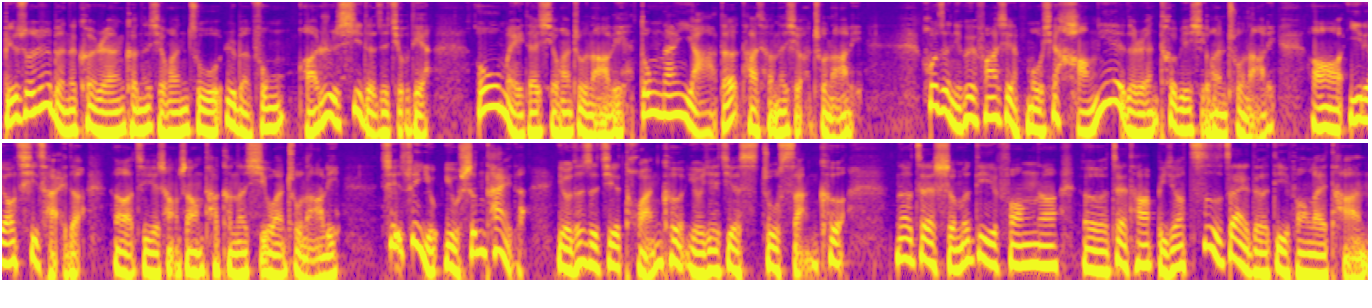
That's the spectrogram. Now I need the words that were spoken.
比如说，日本的客人可能喜欢住日本风啊、日系的这酒店；欧美的喜欢住哪里？东南亚的他可能喜欢住哪里？或者你会发现，某些行业的人特别喜欢住哪里？哦，医疗器材的啊，这些厂商他可能习惯住哪里？所以，所以有有生态的，有的是接团客，有些接住散客。那在什么地方呢？呃，在他比较自在的地方来谈，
